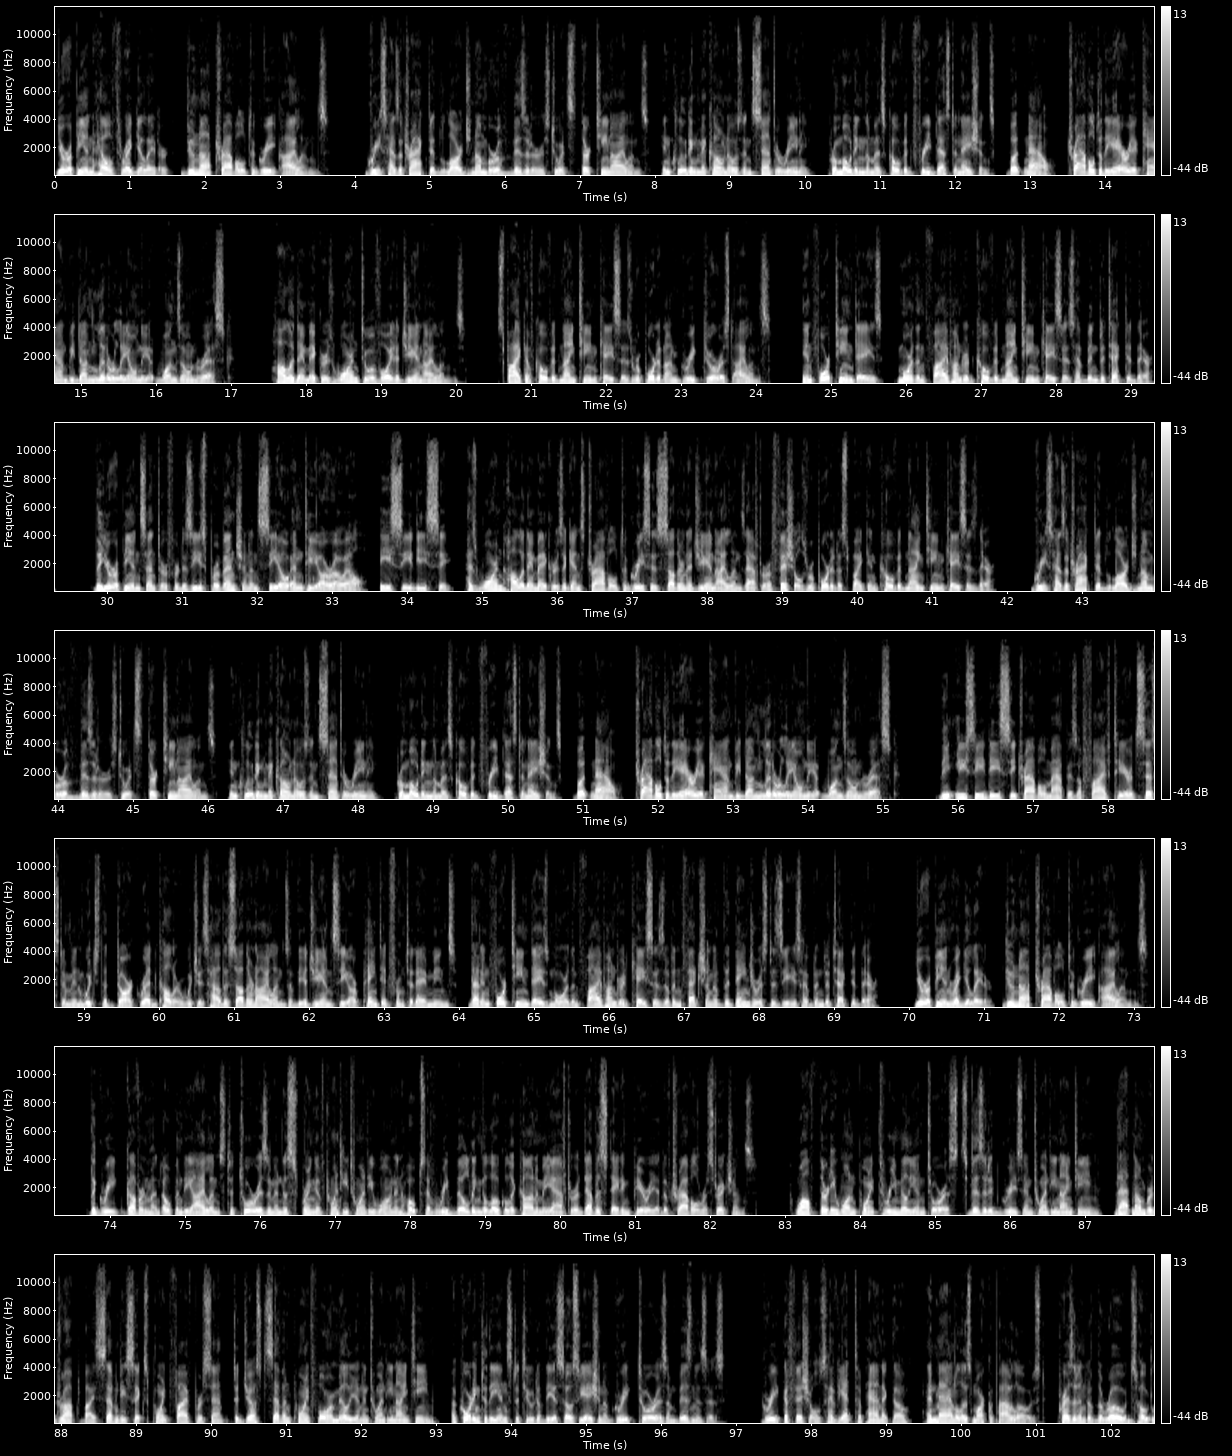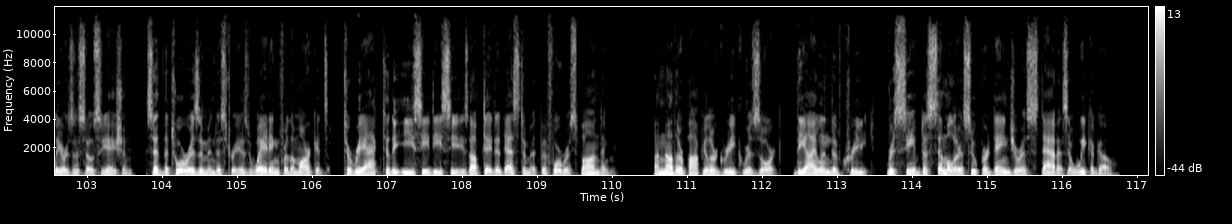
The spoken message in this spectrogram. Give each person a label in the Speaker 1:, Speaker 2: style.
Speaker 1: European health regulator, do not travel to Greek islands. Greece has attracted large number of visitors to its 13 islands, including Mykonos and Santorini, promoting them as COVID-free destinations, but now, travel to the area can be done literally only at one's own risk. Holidaymakers warned to avoid Aegean islands. Spike of COVID-19 cases reported on Greek tourist islands. In 14 days, more than 500 COVID-19 cases have been detected there, the European Centre for Disease Prevention and Control ECDC, has warned holidaymakers against travel to Greece's southern Aegean islands after officials reported a spike in COVID-19 cases there. Greece has attracted large number of visitors to its 13 islands, including Mykonos and Santorini, promoting them as COVID-free destinations, but now, travel to the area can be done literally only at one's own risk. The ECDC travel map is a five-tiered system in which the dark red color which is how the southern islands of the Aegean Sea are painted from today means that in 14 days more than 500 cases of infection of the dangerous disease have been detected there. European regulator, do not travel to Greek islands. The Greek government opened the islands to tourism in the spring of 2021 in hopes of rebuilding the local economy after a devastating period of travel restrictions. While 31.3 million tourists visited Greece in 2019, that number dropped by 76.5% to just 7.4 million in 2019, according to the Institute of the Association of Greek Tourism Businesses. Greek officials have yet to panic though, and Manolis Markopoulos, president of the Rhodes Hoteliers Association, said the tourism industry is waiting for the markets to react to the ECDC's updated estimate before responding. Another popular Greek resort, the island of Crete, received a similar super dangerous status a week ago.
